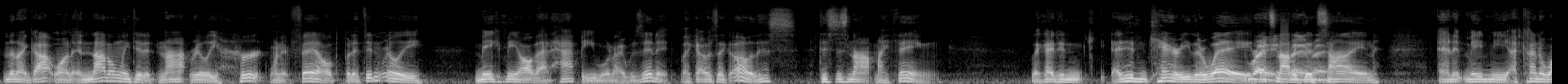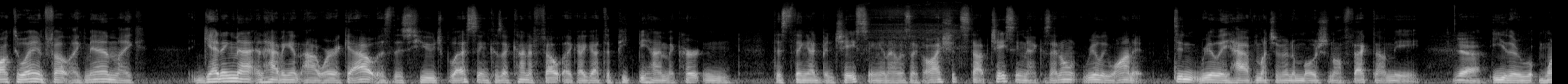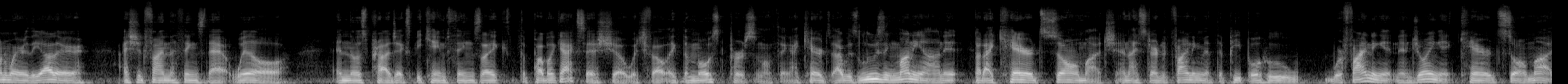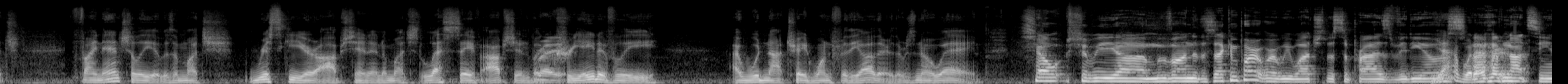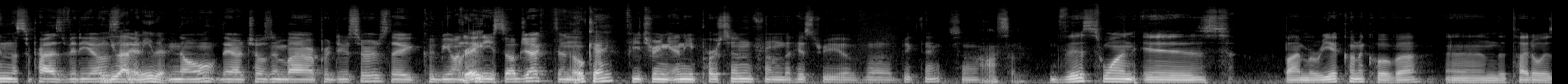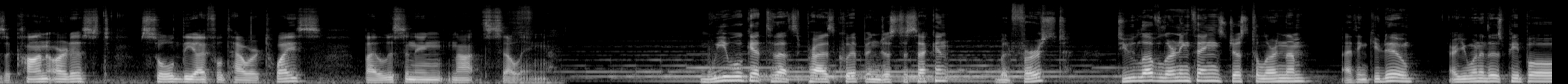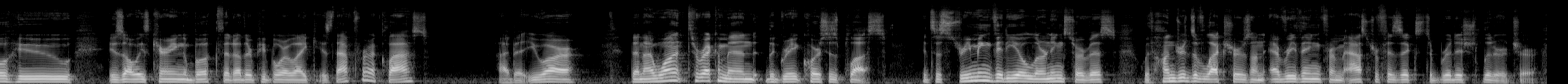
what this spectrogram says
And then I got one, and not only did it not really hurt when it failed, but it didn't really make me all that happy when I was in it. Like I was like, oh, this this is not my thing. Like I didn't I didn't care either way. Right, That's not right, a good right. sign. And it made me I kind of walked away and felt like, man, like getting that and having it not work out was this huge blessing because I kind of felt like I got to peek behind the curtain this thing I'd been chasing and I was like, oh, I should stop chasing that because I don't really want it. Didn't really have much of an emotional effect on me Yeah. either one way or the other, I should find the things that will. And those projects became things like the public access show, which felt like the most personal thing. I cared, I was losing money on it, but I cared so much. And I started finding that the people who were finding it and enjoying it cared so much. Financially, it was a much riskier option and a much less safe option, but Right. creatively, I would not trade one for the other. There was no way. Shall should we uh, move on to the second part where we watch the surprise videos? Yeah, I have not seen the surprise videos. You haven't either. No, they are chosen by our producers. They could be on Great. any subject and Okay. featuring any person from the history of uh, Big Think. So Awesome. this one is by Maria Konnikova, and the title is "A Con Artist Sold the Eiffel Tower Twice by Listening, Not Selling." We will get to that surprise clip in just a second, but first, do you love learning things just to learn them? I think you do. Are you one of those people who is always carrying a book that other people are like, is that for a class? I bet you are. Then I want to recommend the Great Courses Plus. It's a streaming video learning service with hundreds of lectures on everything from astrophysics to British literature.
